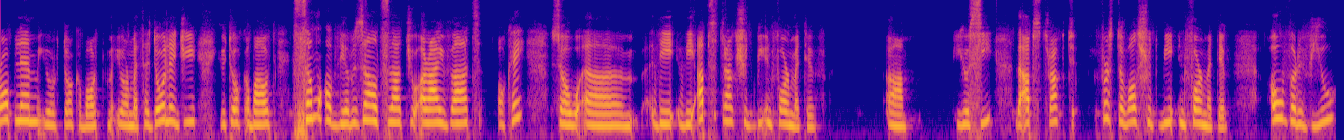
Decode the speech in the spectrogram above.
problem you talk about your methodology you talk about some of the results that you arrive at okay? So um, the the abstract should be informative. Um, you see the abstract first of all should be informative. Overview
